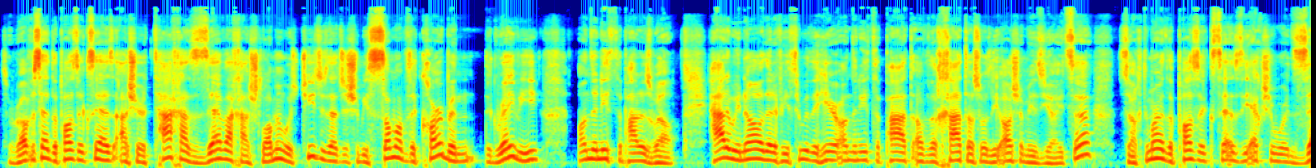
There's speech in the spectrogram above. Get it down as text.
So Rava said the pasuk says asher tachas zevach hashlamim, which teaches that there should be some of the carbon, the gravy, underneath the pot as well. How do we know that if he threw the hair underneath the pot of the chatos or the asham, he's yaitza? Zaktimar, the pasuk says the extra word zevach,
